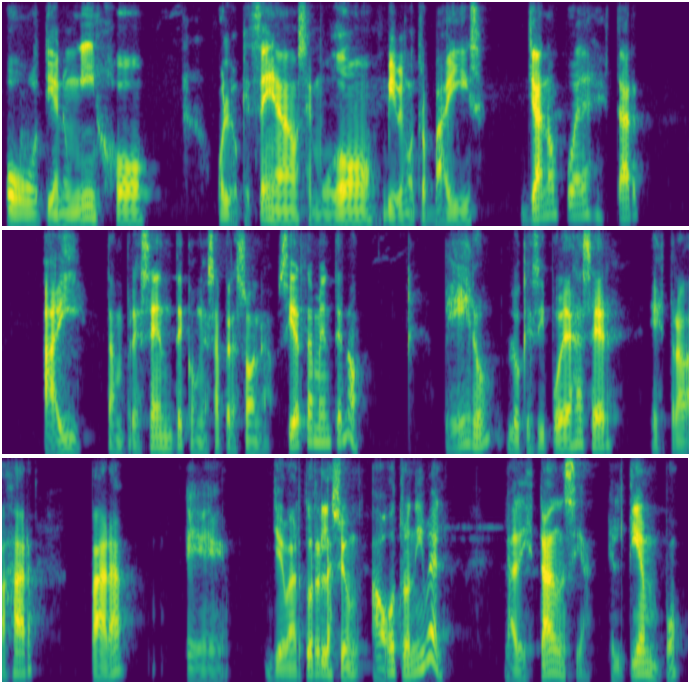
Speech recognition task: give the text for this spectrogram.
o tiene un hijo o lo que sea, o se mudó, vive en otro país. Ya no puedes estar ahí tan presente con esa persona. Ciertamente no. Pero lo que sí puedes hacer es trabajar para eh, llevar tu relación a otro nivel. La distancia, el tiempo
